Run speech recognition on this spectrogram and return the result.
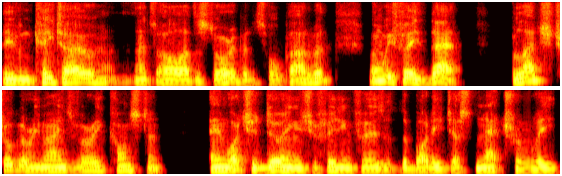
even keto. That's a whole other story, but it's all part of it. When we feed that, blood sugar remains very constant. And what you're doing is you're feeding foods that the body just naturally,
